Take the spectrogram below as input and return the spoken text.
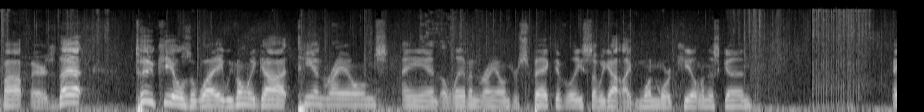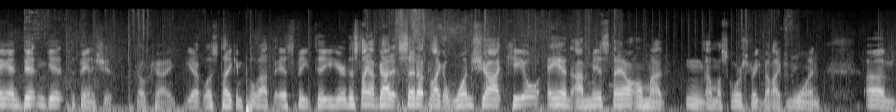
Bop, there's that. Two kills away. We've only got 10 rounds and 11 rounds respectively, so we got like one more kill in this gun. And didn't get to finish it. Okay, yep, let's take and pull out the SVT here. This thing, I've got it set up like a one-shot kill, and I missed out on my mm, on my score streak by like one. Um,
